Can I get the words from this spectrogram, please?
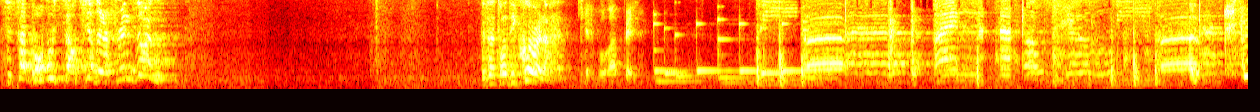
C'est ça pour vous sortir de la friend zone? Vous attendez quoi là? Qu'elle vous rappelle. Tu sais, si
